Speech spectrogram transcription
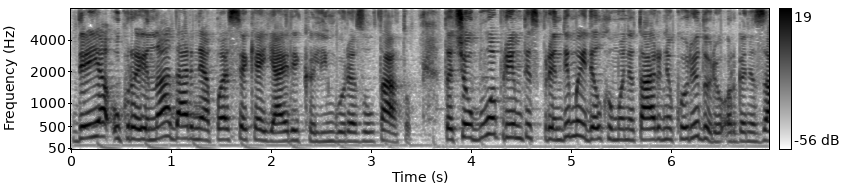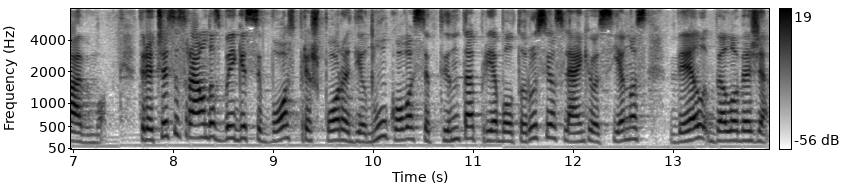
dėja, Ukraina dar nepasiekė jai reikalingų rezultatų. Tačiau buvo priimti sprendimai dėl humanitarinių koridorių organizavimo. Trečiasis raundas baigėsi vos prieš porą dienų, kovo 7 prie Baltarusijos Lenkijos sienos vėl Beloveže.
